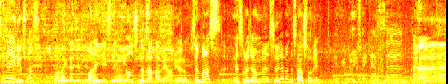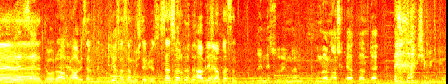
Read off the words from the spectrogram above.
siz nereye gidiyorsunuz? Bana gideceğiz. Bana gideceksin değil mi? Yol üstünde bırak abi ya. Bilmiyorum. Sen bana s- ne soracağımı söyle ben de sana sorayım. Videoyu çekersen. He, doğru abi. Abi sen bi- biliyorsan sen bu işleri biliyorsun. Sen sor abiyle cevaplasın. Ben ne sorayım ben bunların aşk hayatlarında bir şey bilmiyorum.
